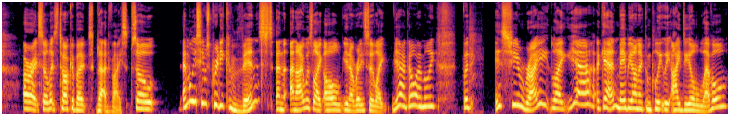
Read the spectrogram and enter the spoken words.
All right, so let's talk about that advice. So Emily seems pretty convinced, and and I was like, all you know, ready to like, yeah, go, Emily. But is she right? Like, yeah, again, maybe on a completely ideal level,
